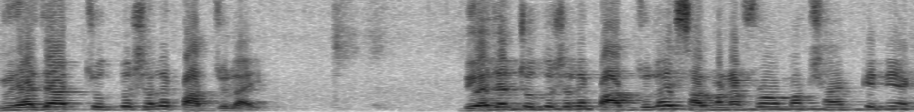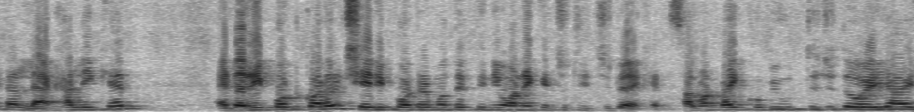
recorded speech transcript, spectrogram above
দুই সালে পাঁচ জুলাই। দুই হাজার চোদ্দ সালে পাঁচ জুলাই সালমান রহমান সাহেবকে নিয়ে একটা লেখা লিখেন, এটা রিপোর্ট করেন, সেই রিপোর্টের মধ্যে তিনি অনেক কিছু কিছু দেখেন। সালমান ভাই খুবই উত্তেজিত হয়ে যায়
